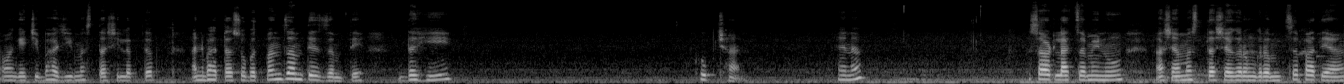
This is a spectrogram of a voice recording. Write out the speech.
वांग्याची भाजी मस्त अशी लपतप आणि भातासोबत पण जमतेच जमते. दही. खूप छान. है ना? असं वाटलं आजचा मेनू अशा मस्त अशा गरम गरम चपात्या.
